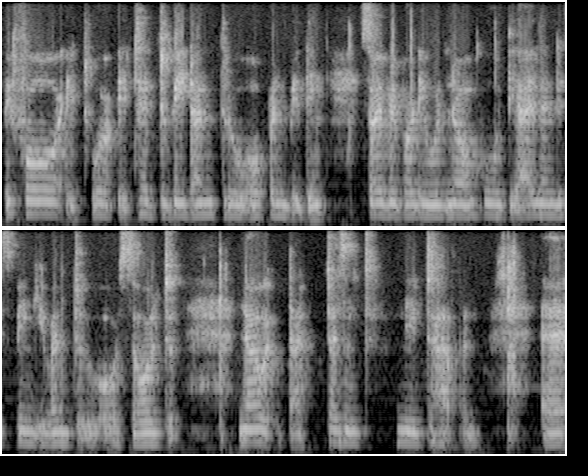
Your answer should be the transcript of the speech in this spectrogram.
Before it were, it had to be done through open bidding, so everybody would know who the island is being given to or sold to. Now that doesn't need to happen. Uh,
